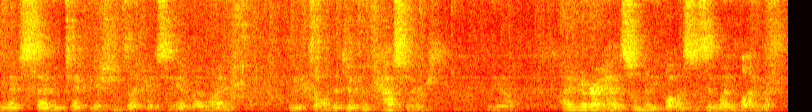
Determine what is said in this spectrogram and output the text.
We have seven technicians, like I say in my life, but it's all the different customers, you know. I've never had so many bosses in my life,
